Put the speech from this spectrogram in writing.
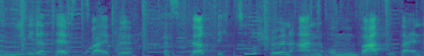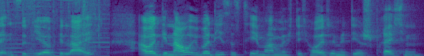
Nie wieder Selbstzweifel. Das hört sich zu schön an, um wahr zu sein, denkst du dir vielleicht. Aber genau über dieses Thema möchte ich heute mit dir sprechen.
